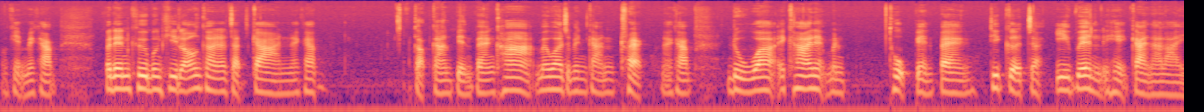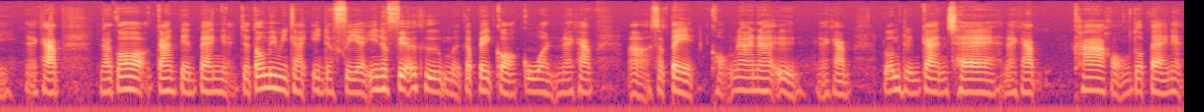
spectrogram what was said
โอเคไหมครับ ประเด็นคือบางทีเราต้องการจะจัดการนะครับ กับการเปลี่ยนแปลงค่าไม่ว่าจะเป็นการ track นะครับดูว่าไอ้ค่าเนี่ยมันถูกเปลี่ยนแปลงที่เกิดจาก event หรือเหตุการณ์อะไรนะครับ แล้วก็การเปลี่ยนแปลงเนี่ยจะต้องไม่มีการ interfere interfere ก็คือเหมือนกับไปก่อกวนนะครับสเตตของหน้าหน้าอื่นนะครับ รวมถึงการแชร์นะครับ ค่าของตัวแปรเนี่ย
